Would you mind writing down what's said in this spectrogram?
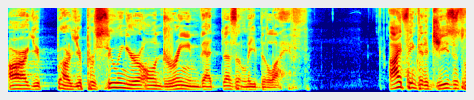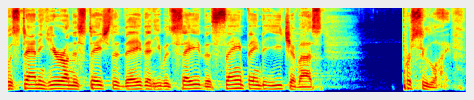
Or are you are you pursuing your own dream that doesn't lead to life? I think that if Jesus was standing here on this stage today, that he would say the same thing to each of us pursue life.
